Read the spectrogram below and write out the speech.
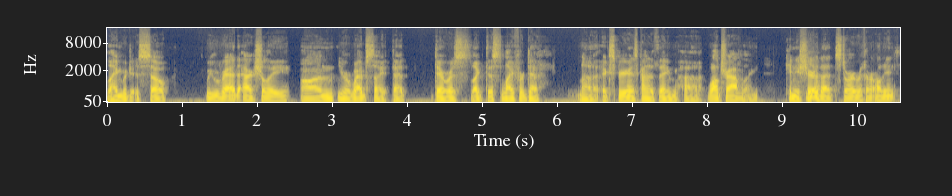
languages. So we read actually on your website that there was like this life or death uh, experience kind of thing uh, while traveling. Can you share yeah. that story with our audience?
